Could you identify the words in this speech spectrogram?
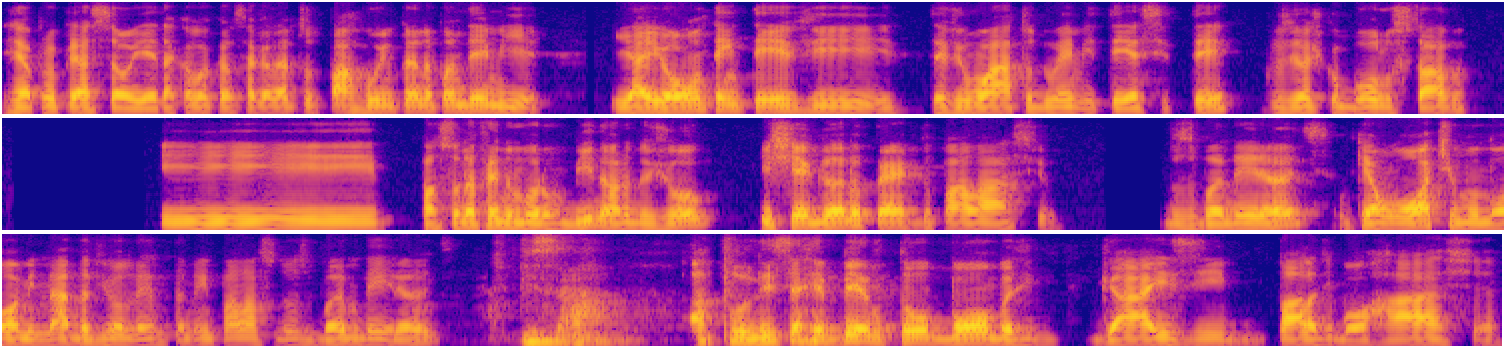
reapropriação. E aí tá colocando essa galera tudo pra rua em plena pandemia. E aí ontem teve, teve um ato do MTST, inclusive acho que o Boulos estava, e passou na frente do Morumbi na hora do jogo, e chegando perto do Palácio dos Bandeirantes, o que é um ótimo nome, nada violento também, Palácio dos Bandeirantes. Bizarro. A polícia arrebentou bomba de gás e bala de borracha.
